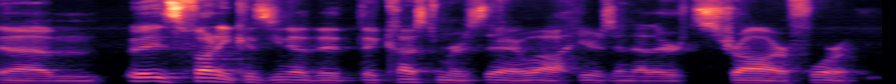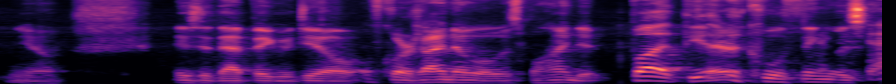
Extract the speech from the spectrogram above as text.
Um, it's funny because you know the the customers there. Well, here's another straw or fork. You know, is it that big of a deal? Of course, I know what was behind it. But the other cool thing was yeah.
